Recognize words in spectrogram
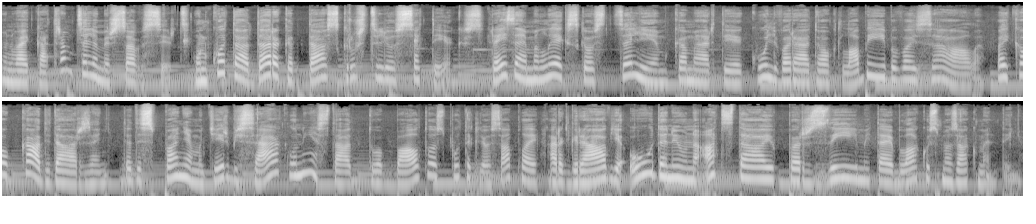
Un vai katram ceļam ir sava sirds? Un ko tā dara, kad tās krustceļos satiekas? Reizē man liekas, ka uz ceļiem, kamēr tie guļ, varētu augt labība vai zāle, vai kaut kādi dārzeņi. Tad es paņemu ķirbju sēklu un iestādu to baltos putekļos aplē ar grāvja ūdeni un atstāju par zīmi tai blakus maz akmentiņu.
